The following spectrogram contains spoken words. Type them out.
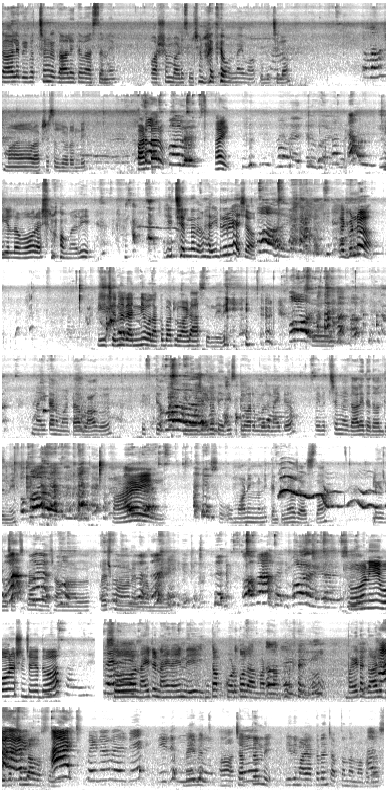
గాలి బీభత్సంగా గాలి అయితే వేస్తుంది వర్షం పడే సూచనలు అయితే ఉన్నాయి మాకు బుచ్చిలో మా రాక్షసులు చూడండి. పడతారు. హాయ్ వీళ్ళ ఓవరాక్షన్ మరి. ఈ చిన్నది మరి. ఇటు తిరిగేసా గుండు. ఈ చిన్నది అన్నీ వాళ్ళ అక్క బట్టలు వాడేస్తుంది ఇది. సో నైట్ అనమాట బ్లాగ్ ఫిఫ్త్ ఈరోజు ఐదో తేదీ శుక్రవారం రోజు నైట్ విచ్చంగా గాలి అయితే తోలుతుంది హాయ్ సో మార్నింగ్ నుండి కంటిన్యూ చేస్తా. Please do subscribe my channel Reshma నెల్లరమ్మాయి Sony over ration చేయొద్దు. సో నైట్ నైన్ అయింది. ఇంకా పడుకోలేదన్నమాట నా పిల్లకాయలు బయట గాలి బిభత్సంగా వస్తుంది. చెప్తుంది. ఇది మా అక్కదని చెప్తుంది అనమాట డ్రెస్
